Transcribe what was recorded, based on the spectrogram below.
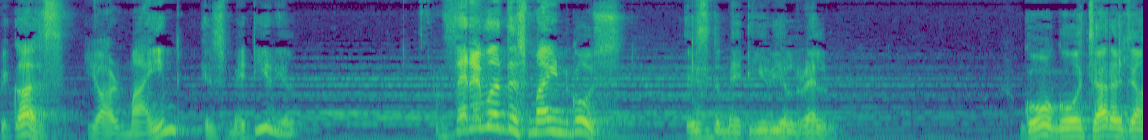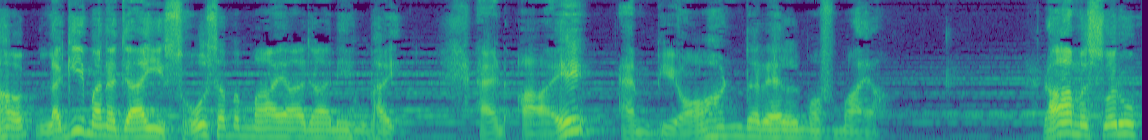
because your mind is material. Wherever this mind goes is the material realm. गो गो चर जह लगी मन जाई सो सब माया जाने हूं भाई एंड आई am beyond the realm of Maya. Ram Swarup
